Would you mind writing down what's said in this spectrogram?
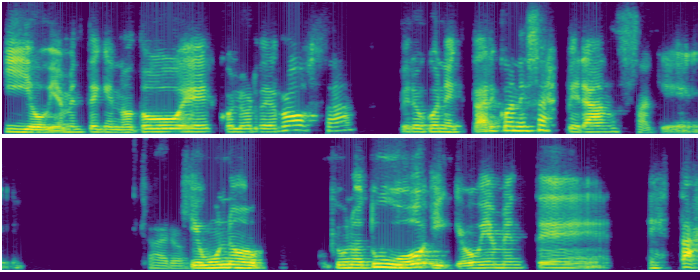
y obviamente que no todo es color de rosa, pero conectar con esa esperanza que, claro. que, uno, que uno tuvo y que obviamente está.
